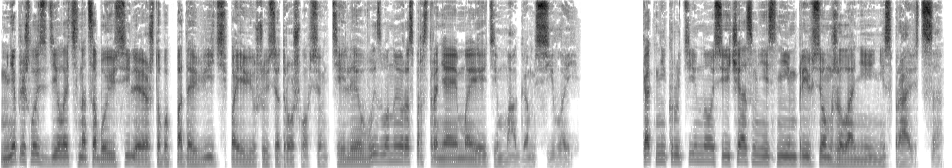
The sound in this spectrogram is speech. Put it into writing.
Мне пришлось сделать над собой усилие, чтобы подавить появившуюся дрожь во всем теле, вызванную распространяемой этим магом силой. Как ни крути, но сейчас мне с ним при всем желании не справиться.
